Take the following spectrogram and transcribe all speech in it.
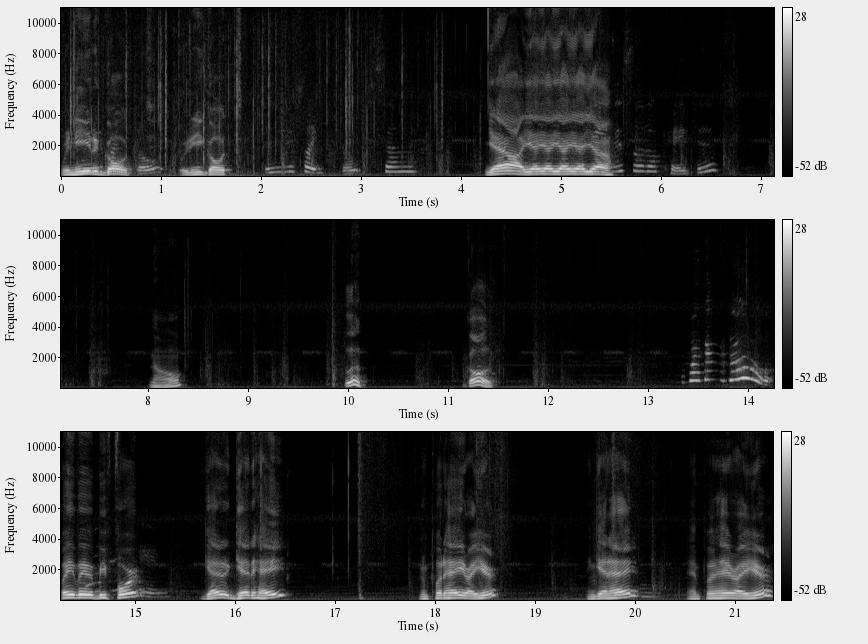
We need a need to find goat. goat? We need goat. Is it just like goats and Yeah, yeah, yeah, yeah, yeah, yeah. these little cages? No. Look. Goat. Where can I go? Wait, wait, Oh, before-. Get get hay. And put hay right here. And get hay. Mm-hmm. And put hay right here.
